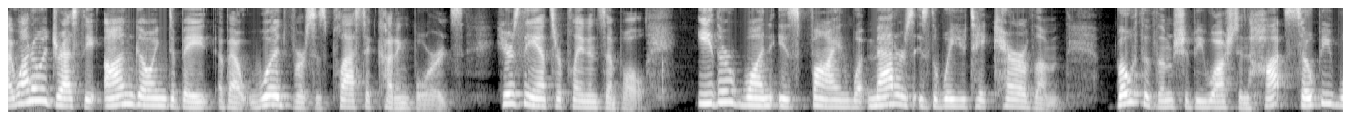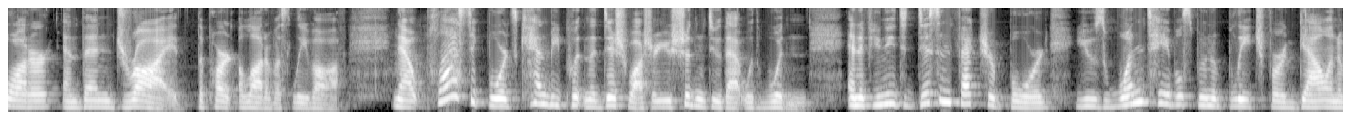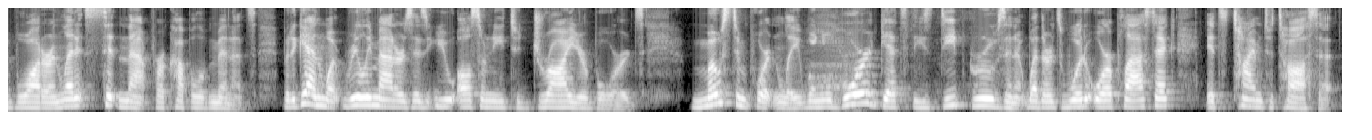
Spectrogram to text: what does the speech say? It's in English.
I want to address the ongoing debate about wood versus plastic cutting boards. Here's the answer, plain and simple. Either one is fine. What matters is the way you take care of them. Both of them should be washed in hot, soapy water and then dried, the part a lot of us leave off. Now, plastic boards can be put in the dishwasher. You shouldn't do that with wooden. And if you need to disinfect your board, use one tablespoon of bleach for a gallon of water and let it sit in that for a couple of minutes. But again, what really matters is you also need to dry your boards. Most importantly, when your board gets these deep grooves in it, whether it's wood or plastic, it's time to toss it.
